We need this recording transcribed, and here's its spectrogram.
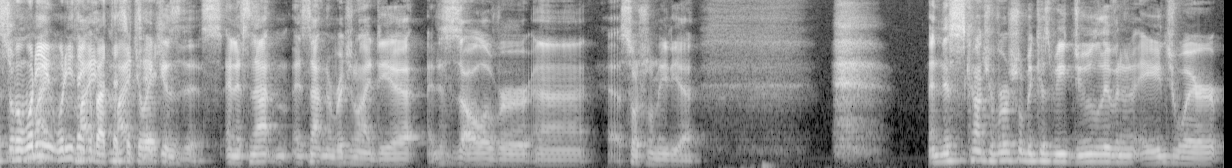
So but what do you what do you think my- about the my situation? take is this, and it's not it's not an original idea. This is all over uh, uh, social media, and this is controversial because we do live in an age where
